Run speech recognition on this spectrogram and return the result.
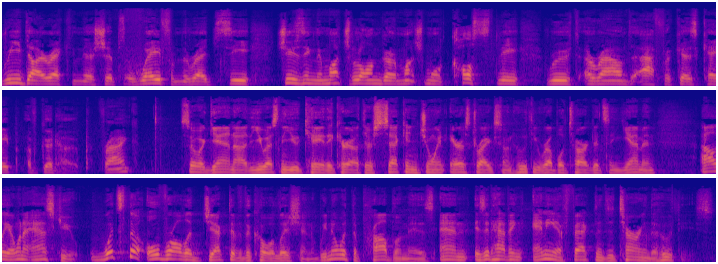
redirecting their ships away from the Red Sea, choosing the much longer, much more costly route around Africa's Cape of Good Hope. Frank? So, again, uh, the U.S. and the U.K., they carry out their second joint airstrikes on Houthi rebel targets in Yemen. Ali, I want to ask you, what's the overall objective of the coalition? We know what the problem is, and is it having any effect in deterring the Houthis?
